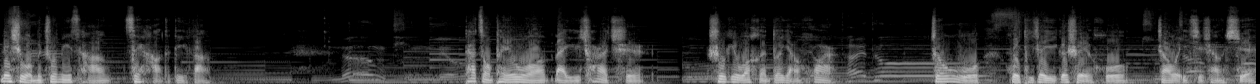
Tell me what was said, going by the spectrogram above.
那是我们捉迷藏最好的地方。他总陪我买鱼串吃，输给我很多洋画中午会提着一个水壶找我一起上学。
